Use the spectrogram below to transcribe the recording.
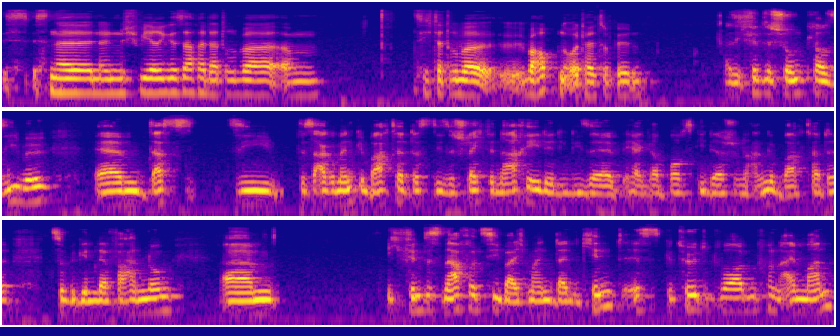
ist, ist eine, eine schwierige Sache darüber, ähm, sich darüber überhaupt ein Urteil zu bilden. Also ich finde es schon plausibel, ähm, dass sie das Argument gebracht hat, dass diese schlechte Nachrede, die dieser Herr Grabowski da schon angebracht hatte zu Beginn der Verhandlung, ähm, ich finde es nachvollziehbar. Ich meine, dein Kind ist getötet worden von einem Mann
